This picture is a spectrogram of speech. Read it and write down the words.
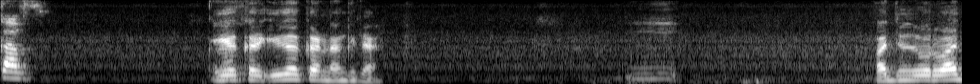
kaf ইগু কর ইগু কর নাম কিতা i ওয়াজ জিম জবর ওয়াজ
